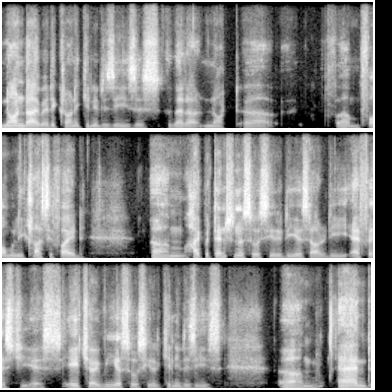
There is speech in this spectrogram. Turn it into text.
non-diabetic chronic kidney diseases that are not uh, um, formally classified, um, hypertension associated ESRD, FSGS, HIV associated kidney disease. Um, and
